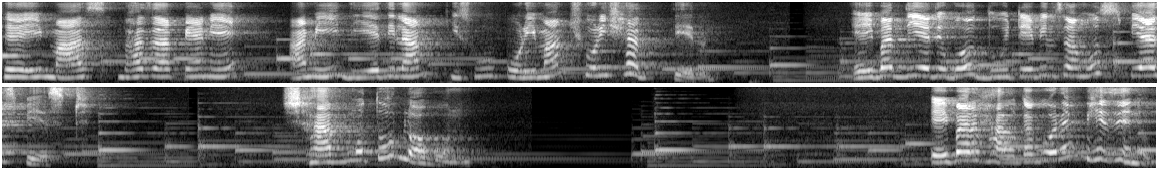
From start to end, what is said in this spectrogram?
সেই মাছ ভাজা প্যানে আমি দিয়ে দিলাম কিছু পরিমাণ সরিষার তেল। এইবার দিয়ে দেব দুই টেবিল চামচ পেঁয়াজ পেস্ট। স্বাদ মতো লবণ। এবার হালকা করে ভেজে নেব।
